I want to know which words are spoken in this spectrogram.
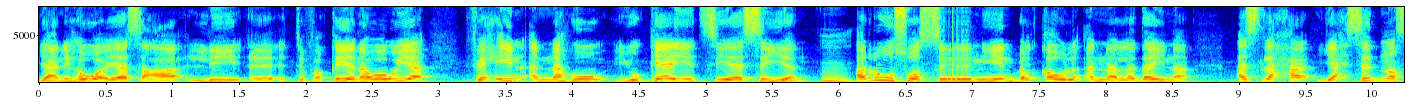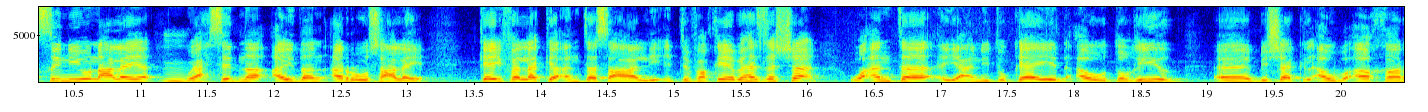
يعني هو يسعى لاتفاقية نووية في حين أنه يكايد سياسيا. الروس والصينيين بالقول أن لدينا أسلحة يحسدنا الصينيون عليها ويحسدنا أيضا الروس عليها. كيف لك أن تسعى لاتفاقية بهذا الشأن؟ وأنت يعني تكايد أو تغيظ بشكل أو بآخر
